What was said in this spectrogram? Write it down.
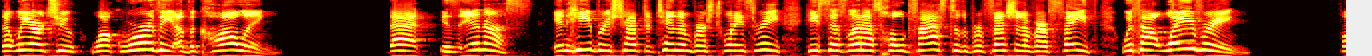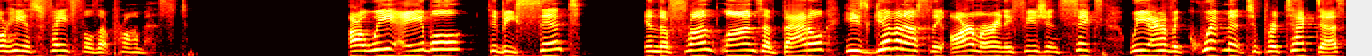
That we are to walk worthy of the calling that is in us. In Hebrews chapter 10 and verse 23, he says, Let us hold fast to the profession of our faith without wavering, for he is faithful that promised. Are we able to be sent in the front lines of battle. He's given us the armor in Ephesians 6. We have equipment to protect us.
